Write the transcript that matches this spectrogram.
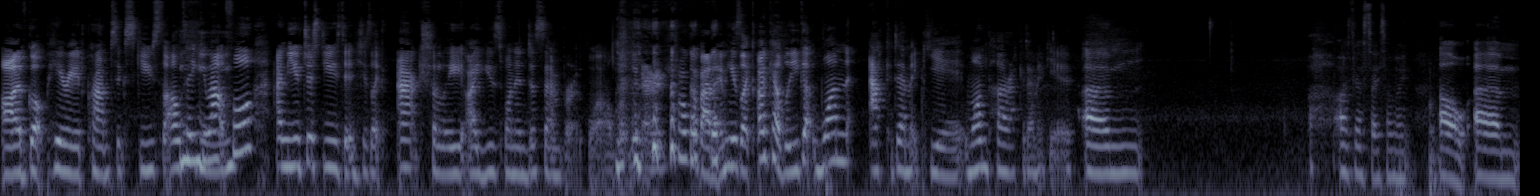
I've got period cramps excuse that I'll take you out for, and you've just used it. And she's like, actually, I used one in December as well, but we don't talk about it. And he's like, okay, well, you get one academic year, one per academic year. Um, I was gonna say something. Oh, um,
